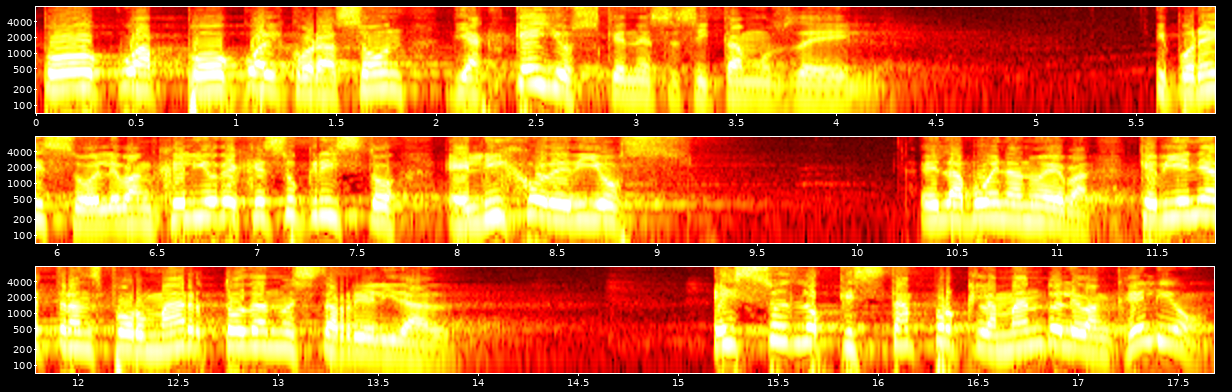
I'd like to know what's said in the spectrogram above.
poco a poco al corazón de aquellos que necesitamos de Él. Y por eso el Evangelio de Jesucristo, el Hijo de Dios, es la buena nueva que viene a transformar toda nuestra realidad. Eso es lo que está proclamando el Evangelio.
